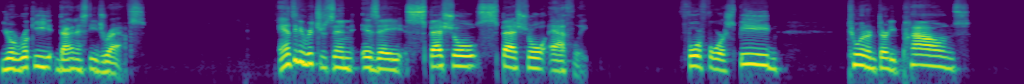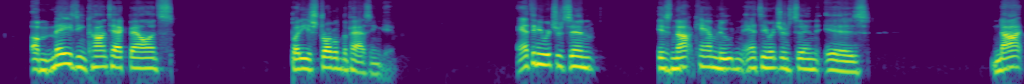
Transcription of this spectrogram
your rookie dynasty drafts. Anthony Richardson is a special, special athlete. 4 4 speed, 230 pounds, amazing contact balance, but he has struggled in the passing game. Anthony Richardson is not Cam Newton. Anthony Richardson is not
